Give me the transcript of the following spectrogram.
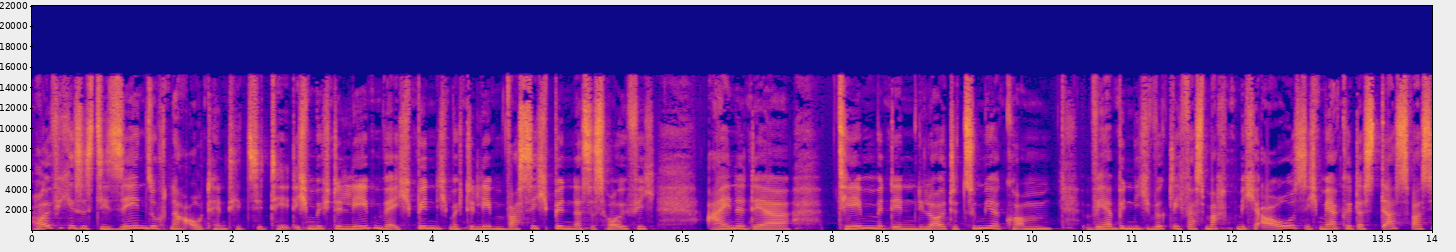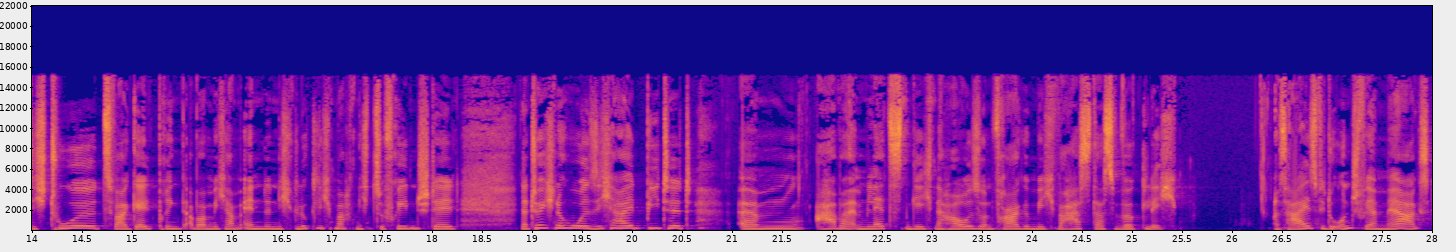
häufig ist es die Sehnsucht nach Authentizität. Ich möchte leben, wer ich bin, ich möchte leben, was ich bin. Das ist häufig eine der Themen, mit denen die Leute zu mir kommen. Wer bin ich wirklich? Was macht mich aus? Ich merke, dass das, was ich tue, zwar Geld bringt, aber mich am Ende nicht glücklich macht, nicht zufriedenstellt. Natürlich eine hohe Sicherheit bietet. Ähm, aber im letzten gehe ich nach Hause und frage mich, war es das wirklich? Das heißt, wie du unschwer merkst,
